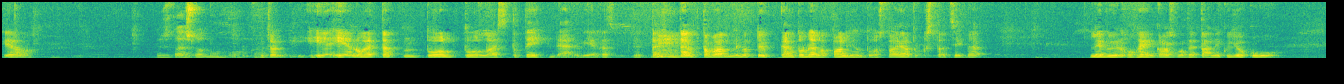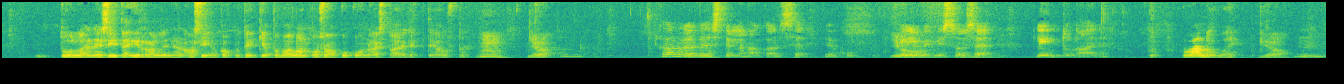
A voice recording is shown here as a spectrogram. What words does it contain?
Joo. Kyllä se taisi olla mun vuokka. Mutta on hie- hienoa, että tuol, tuollaista tehdään vielä. Että Mm. tavallaan niin tykkään todella paljon tuosta ajatuksesta, että siitä levyn oheen kasvatetaan niin joku tuollainen siitä irrallinen asia, joka kuitenkin on tavallaan osa kokonaistaideteosta. Mm, joo. Karve Westillähän on kanssa se joku Joo. filmi, missä on se lintunainen. Runaway. Joo. Mm.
